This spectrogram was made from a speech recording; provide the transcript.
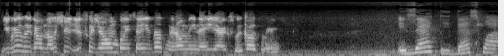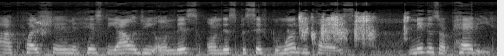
You really don't know shit. Just because your homeboy said he fucked me don't mean that he actually fucked me. Exactly. That's why I question his theology on this on this specific one because niggas are petty.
